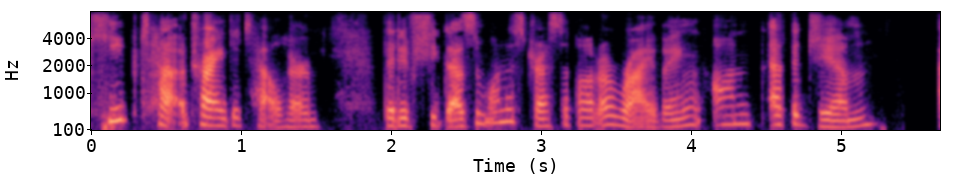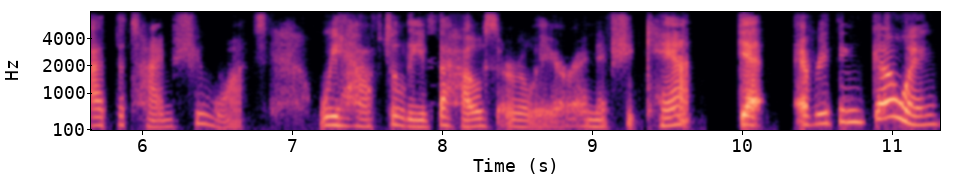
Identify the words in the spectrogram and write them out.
keep t- trying to tell her that if she doesn't want to stress about arriving on at the gym at the time she wants, we have to leave the house earlier. And if she can't get everything going,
